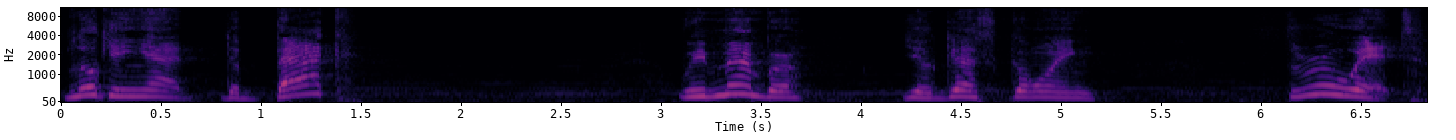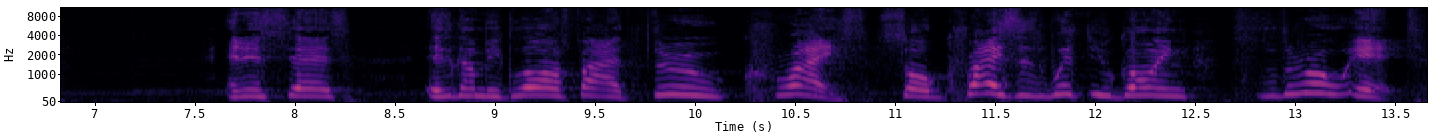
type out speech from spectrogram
looking at the back. Remember, you're just going through it. And it says it's going to be glorified through Christ. So Christ is with you going through it.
